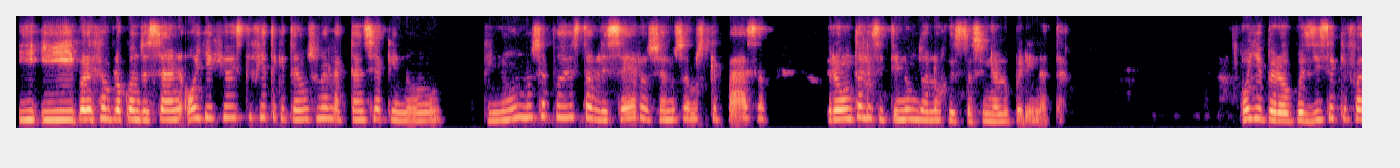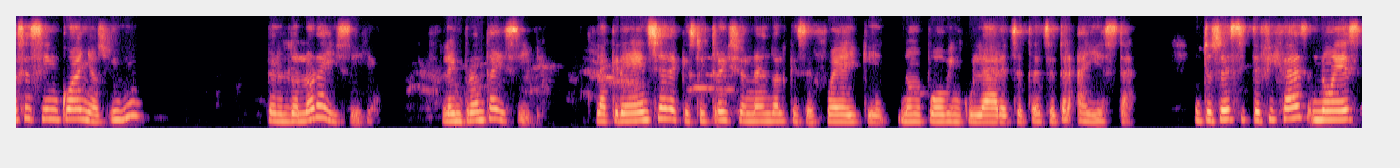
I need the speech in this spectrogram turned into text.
Y, y, por ejemplo, cuando están, oye, Geo, es que fíjate que tenemos una lactancia que no, que no, no se puede establecer, o sea, no sabemos qué pasa. Pregúntale si tiene un duelo gestacional o perinatal. Oye, pero pues dice que fue hace cinco años. Pero el dolor ahí sigue. La impronta ahí sigue. La creencia de que estoy traicionando al que se fue y que no me puedo vincular, etcétera, etcétera, ahí está. Entonces, si te fijas, no es,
